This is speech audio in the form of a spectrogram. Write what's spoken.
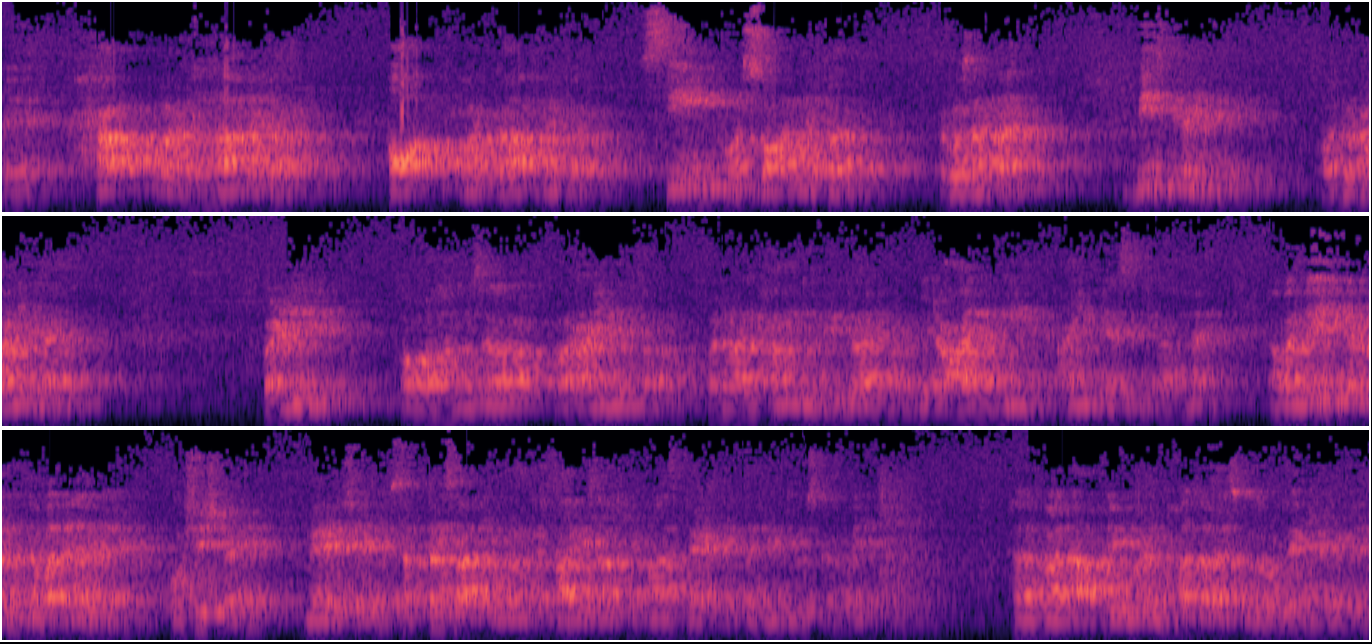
ہے ہا اور ہا میں فرق آف اور کاف میں فرق سین اور سوال میں فرق روزانہ بیس منٹ دے دیجیے اور نورانی کا پڑھ لیجیے اور حمزہ اور آئین میں فرق اور الحمد للہ رب العالمین آئین کیسے نکالنا ہے اگر نہیں نکلنا تو ڈبل اجر میں کوشش کریں، میرے شیخ، ستر سال کی عمر میں قاری صاحب کے پاس بیٹھ کے تجویز یوز کروائیے حضرت والا آخری عمر میں بہت زیادہ اس کو زور دینے لگے تھے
